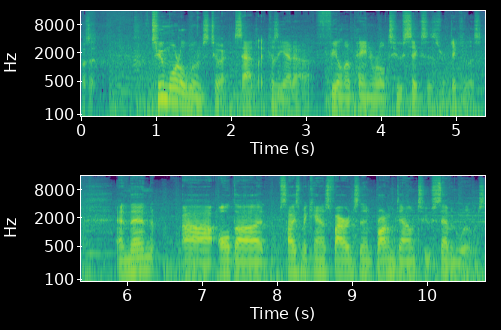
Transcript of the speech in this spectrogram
was it two mortal wounds to it sadly because he had a feel no pain and rolled two sixes ridiculous. And then uh, all the seismic cannons fired into them brought him down to seven wounds.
